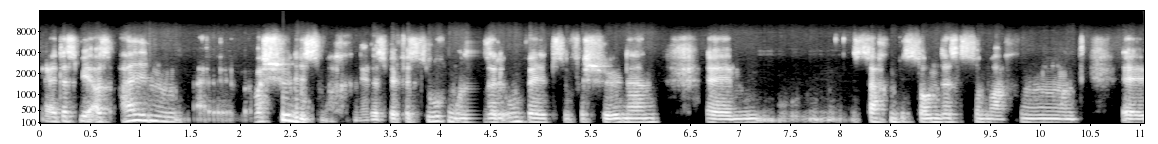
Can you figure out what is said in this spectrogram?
äh, dass wir aus allem äh, was Schönes machen, ne? dass wir versuchen, unsere Umwelt zu verschönern, ähm, Sachen besonders zu machen. Und äh,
